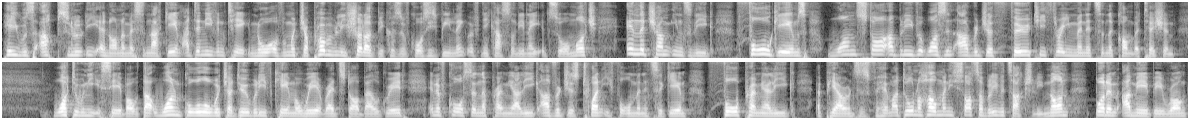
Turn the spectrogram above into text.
he was absolutely anonymous in that game. I didn't even take note of him, which I probably should have because, of course, he's been linked with Newcastle United so much. In the Champions League, four games, one start, I believe it was, an average of 33 minutes in the competition. What do we need to say about that? One goal, which I do believe came away at Red Star Belgrade. And of course, in the Premier League, averages 24 minutes a game. Four Premier League appearances for him. I don't know how many starts. I believe it's actually none, but I may be wrong.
